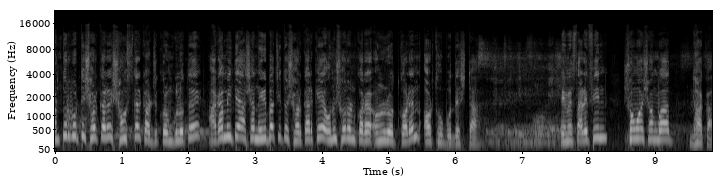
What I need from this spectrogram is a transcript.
অন্তর্বর্তী সরকারের সংস্কার কার্যক্রমগুলোতে আগামীতে আসা নির্বাচিত সরকারকে অনুসরণ করার অনুরোধ করেন অর্থ উপদেষ্টা। এম এস আরিফিন, সময় সংবাদ, ঢাকা।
